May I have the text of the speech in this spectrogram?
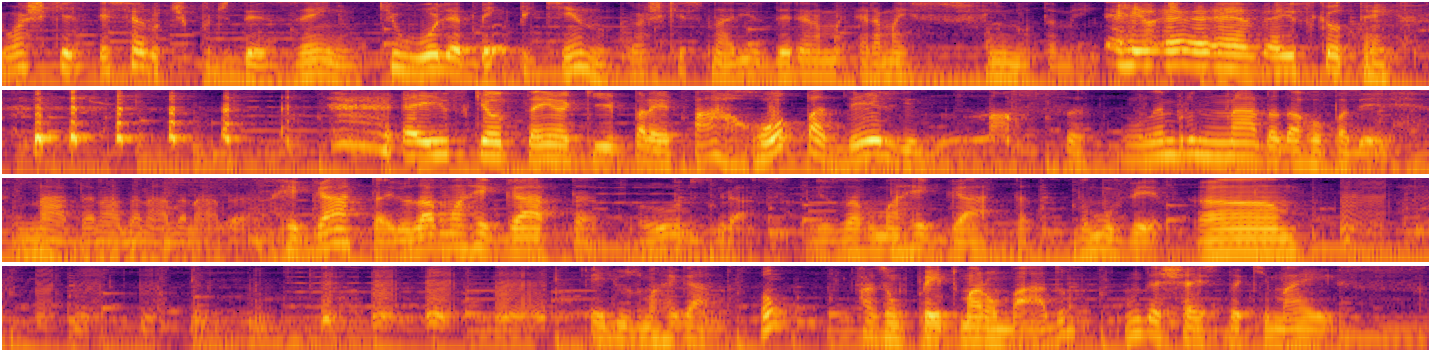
Eu acho que esse era o tipo de desenho que o olho é bem pequeno. Eu acho que esse nariz dele era, era mais fino também. É, é, é, é isso que eu tenho. é isso que eu tenho aqui para ele. A roupa dele, nossa, não lembro nada da roupa dele. Nada, nada, nada, nada. Regata? Ele usava uma regata. Oh, desgraça. Ele usava uma regata. Vamos ver. Um... Ele usa uma regata. Bom, fazer um peito marombado. Vamos deixar isso daqui mais,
